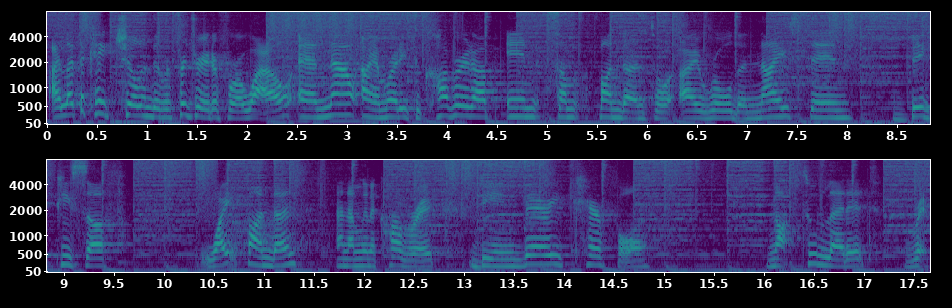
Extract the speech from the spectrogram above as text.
I let the cake chill in the refrigerator for a while and now I am ready to cover it up in some fondant. So I rolled a nice thin big piece of white fondant and I'm gonna cover it being very careful not to let it rip.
